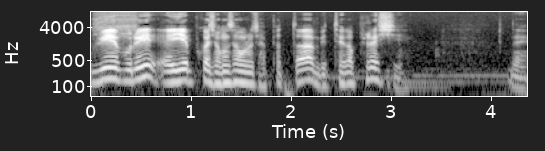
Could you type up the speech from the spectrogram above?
위에 불이 AF가 정상으로 잡혔다, 밑에가 플래시. 네.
